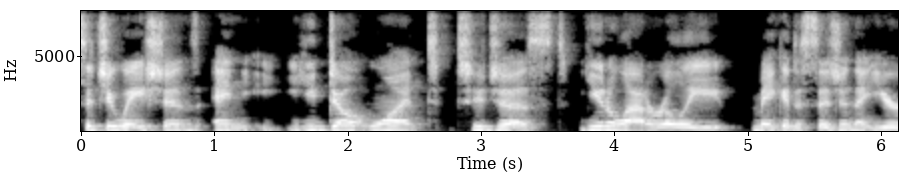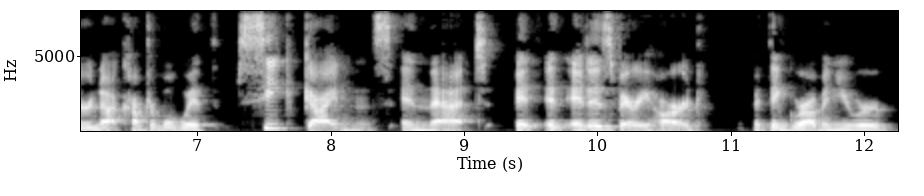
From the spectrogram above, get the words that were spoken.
situations and you don't want to just unilaterally make a decision that you're not comfortable with, seek guidance in that. It, it, it is very hard. I think Robyn, you were,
